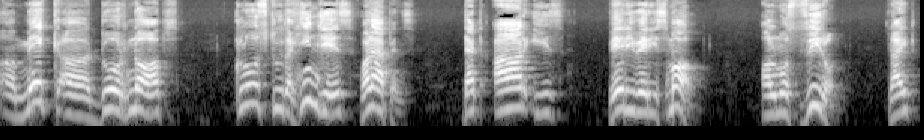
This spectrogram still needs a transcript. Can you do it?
uh, make uh, door knobs close to the hinges, what happens? That R is very, very small, almost zero, right?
